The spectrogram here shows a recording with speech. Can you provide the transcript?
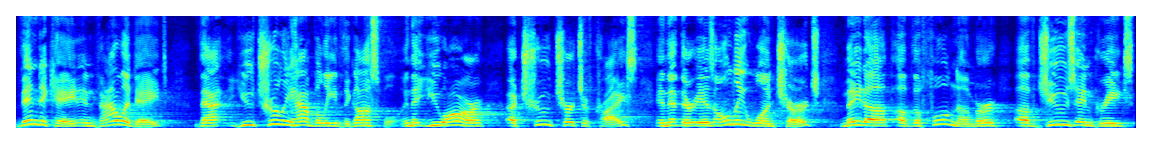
vindicate and validate that you truly have believed the gospel and that you are a true church of Christ and that there is only one church made up of the full number of Jews and Greeks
